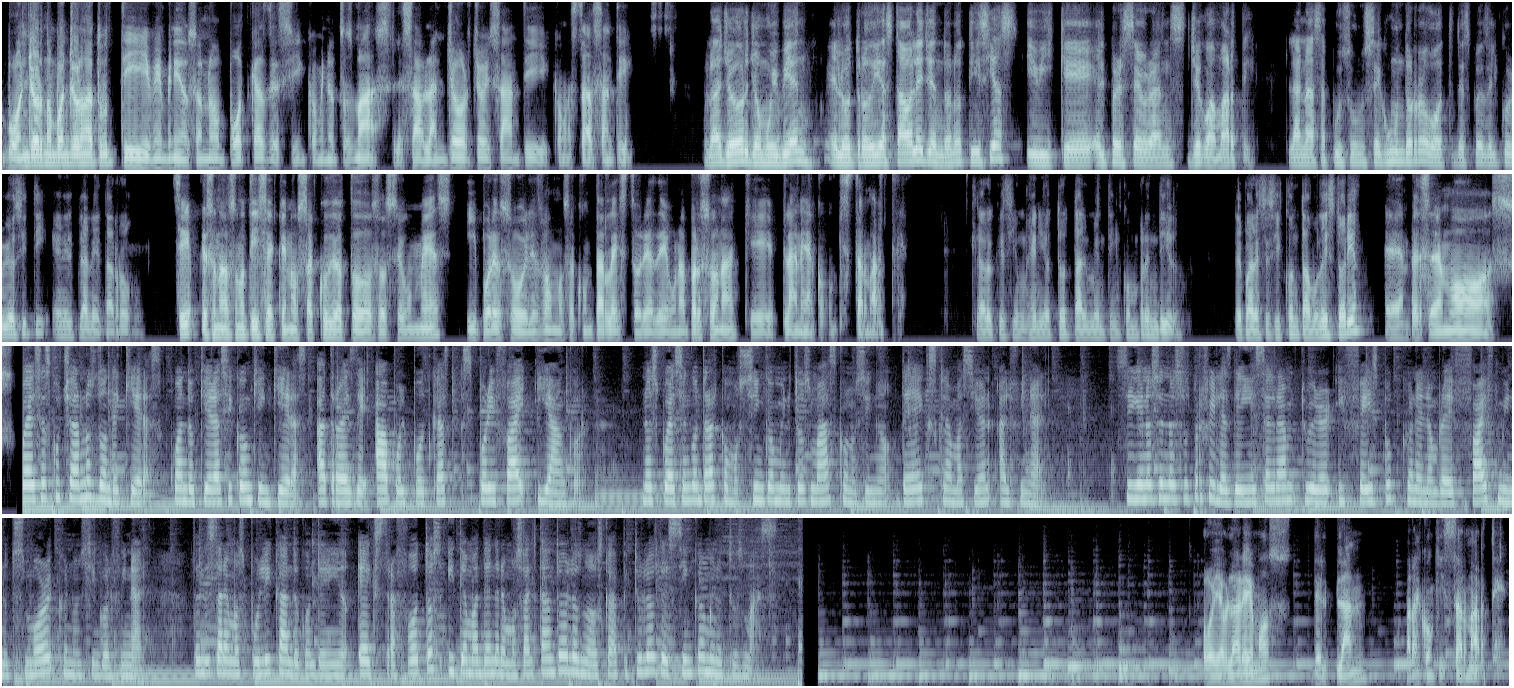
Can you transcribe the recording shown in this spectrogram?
Buongiorno, buongiorno a tutti, bienvenidos a un nuevo podcast de 5 minutos más. Les hablan Giorgio y Santi. ¿Cómo estás, Santi? Hola Giorgio, muy bien. El otro día estaba leyendo noticias y vi que el Perseverance llegó a Marte. La NASA puso un segundo robot después del Curiosity en el planeta rojo. Sí, es una noticia que nos sacudió a todos hace un mes y por eso hoy les vamos a contar la historia de una persona que planea conquistar Marte. Claro que sí, un genio totalmente incomprendido. ¿Te parece si contamos la historia? Empecemos. Puedes escucharnos donde quieras, cuando quieras y con quien quieras, a través de Apple Podcast, Spotify y Anchor. Nos puedes encontrar como 5 minutos más con un signo de exclamación al final. Síguenos en nuestros perfiles de Instagram, Twitter y Facebook con el nombre de 5 Minutes More con un signo al final, donde estaremos publicando contenido extra, fotos y te mantendremos al tanto de los nuevos capítulos de 5 minutos más. Hoy hablaremos del plan para conquistar Marte.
